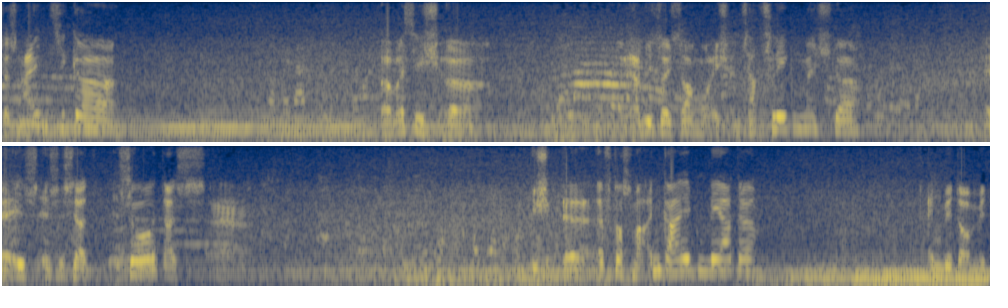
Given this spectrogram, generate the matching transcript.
das einzige äh, was ich, äh, ja, wie soll ich sagen, euch ans Herz legen möchte, äh, ist, es ist ja so, dass äh, ich äh, öfters mal angehalten werde, entweder mit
